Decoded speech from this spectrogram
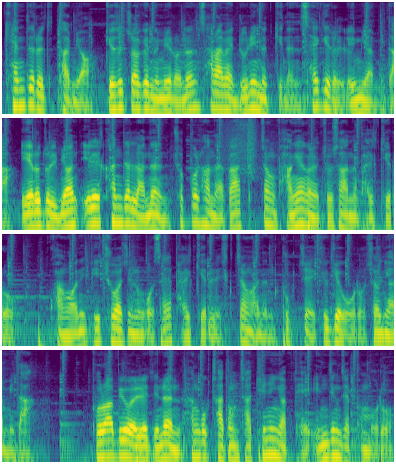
candle을 뜻하며 기술적인 의미로는 사람의 눈이 느끼는 세기를 의미합니다. 예로 들면 1칸델라는 촛불 하나가 특정 방향을 조사하는 밝기로 광원이 비추어지는 곳의 밝기를 측정하는 국제 규격으로 정의합니다. 브라비오 LED는 한국자동차 튜닝협회 인증 제품으로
